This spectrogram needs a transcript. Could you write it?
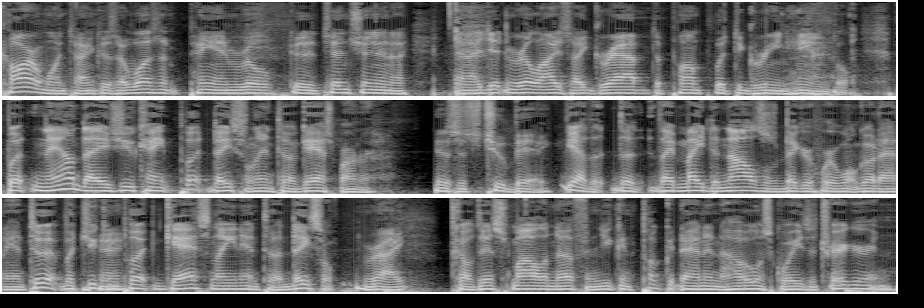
car one time because I wasn't paying real good attention, and I and I didn't realize I grabbed the pump with the green handle But nowadays, you can't put diesel into a gas burner. because it's too big. Yeah, the, the, they made the nozzles bigger where it won't go down into it, but you Okay. can put gasoline into a diesel Right. Because it's small enough and you can poke it down in the hole and squeeze the trigger. And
